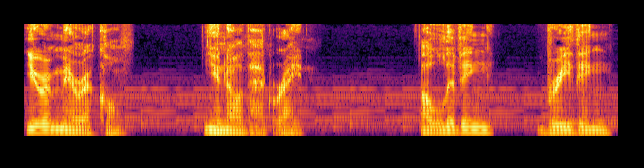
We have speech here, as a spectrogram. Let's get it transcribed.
You're a miracle. You know that, right? A living, breathing,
